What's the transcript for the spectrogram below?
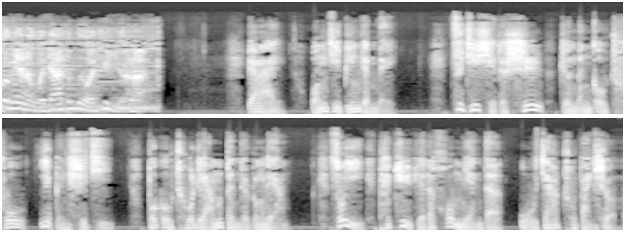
后面的五家都被我拒绝了。原来王继兵认为，自己写的诗只能够出一本诗集，不够出两本的容量，所以他拒绝了后面的五家出版社。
